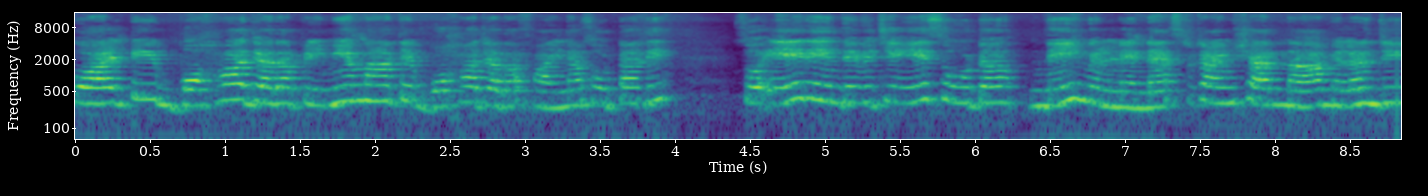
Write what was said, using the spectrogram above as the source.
ਕੁਆਲਿਟੀ ਬਹੁਤ ਜ਼ਿਆਦਾ ਪ੍ਰੀਮੀਅਮ ਆ ਤੇ ਬਹੁਤ ਜ਼ਿਆਦਾ ਫਾਈਨ ਆ ਸੂਟਾਂ ਦੀ। ਸੋ ਇਹ ਰੇਂਜ ਦੇ ਵਿੱਚ ਇਹ ਸੂਟ ਨਹੀਂ ਮਿਲਣੇ ਨੈਕਸਟ ਟਾਈਮ ਸ਼ਾਇਦ ਨਾ ਮਿਲਣ ਜੀ।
